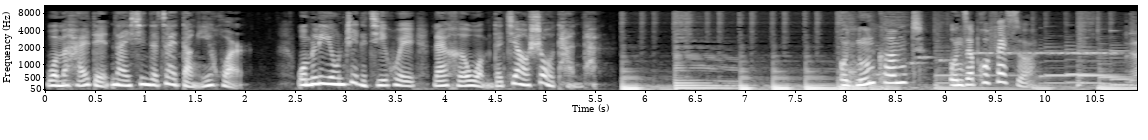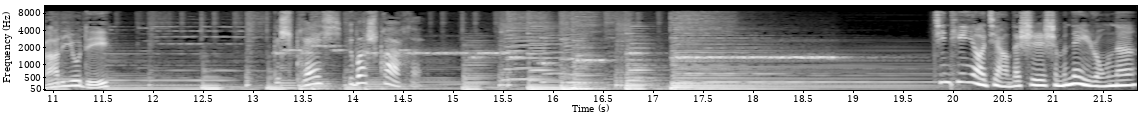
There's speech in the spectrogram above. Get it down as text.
我们还得耐心的再等一会儿。我们利用这个机会来和我们的教授谈谈。Und nun kommt unser Professor. Radio D. Gespräch über Sprache. 今天要讲的是什么内容呢？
